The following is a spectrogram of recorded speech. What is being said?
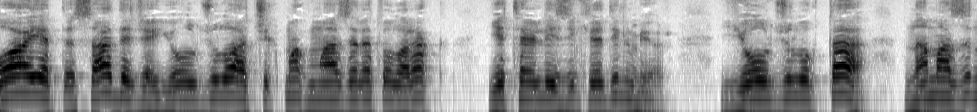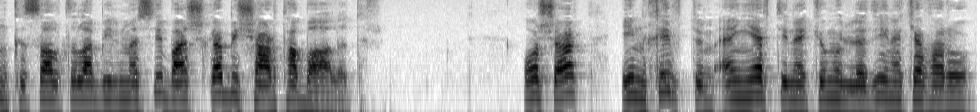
o ayette sadece yolculuğa çıkmak mazeret olarak yeterli zikredilmiyor. Yolculukta namazın kısaltılabilmesi başka bir şarta bağlıdır. O şart in khiftum en yeftinekumullezine keferu.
